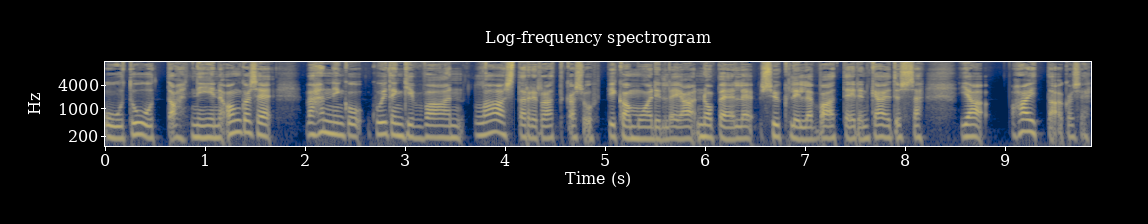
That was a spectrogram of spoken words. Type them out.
uutuutta, niin onko se vähän niin kuin kuitenkin vaan laastariratkaisu pikamuodille ja nopealle syklille vaatteiden käytössä ja haittaako se,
